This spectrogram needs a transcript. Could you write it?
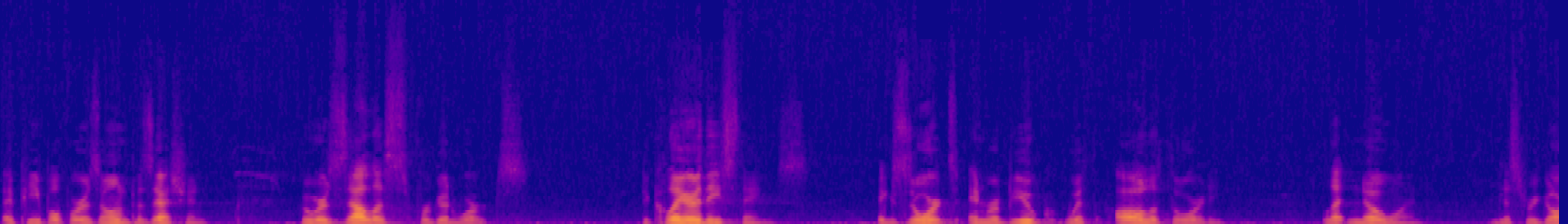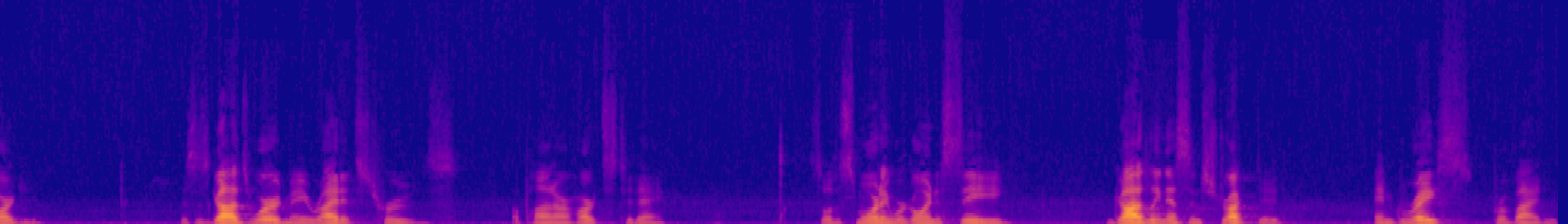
a people for his own possession who are zealous for good works. Declare these things, exhort and rebuke with all authority. Let no one disregard you. This is God's word. May write its truths upon our hearts today. So this morning we're going to see godliness instructed and grace provided.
